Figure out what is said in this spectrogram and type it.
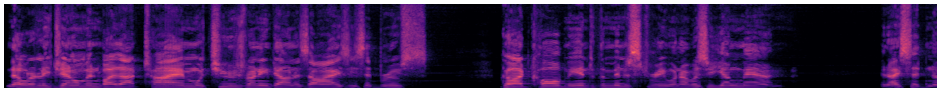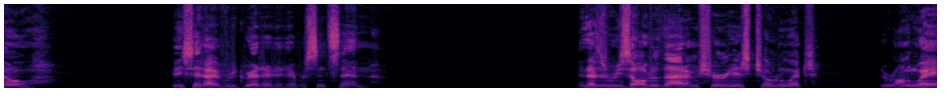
An elderly gentleman by that time with tears running down his eyes, he said, Bruce, God called me into the ministry when I was a young man. And I said, no. And he said, I've regretted it ever since then. And as a result of that, I'm sure his children went the wrong way.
